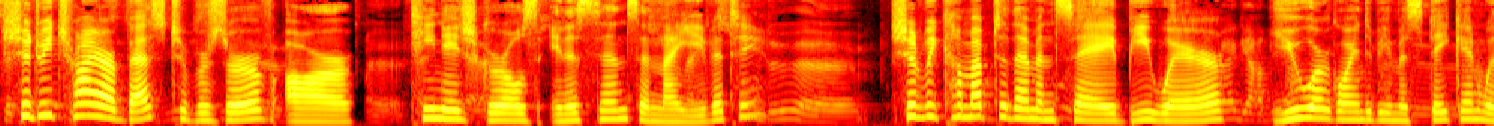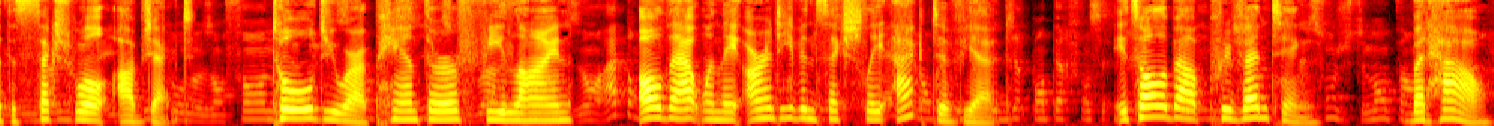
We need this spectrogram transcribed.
Should we try our best to preserve our teenage girls' innocence and naivety? Should we come up to them and say, Beware, you are going to be mistaken with a sexual object, told you are a panther, feline, all that when they aren't even sexually active yet? It's all about preventing. But how?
